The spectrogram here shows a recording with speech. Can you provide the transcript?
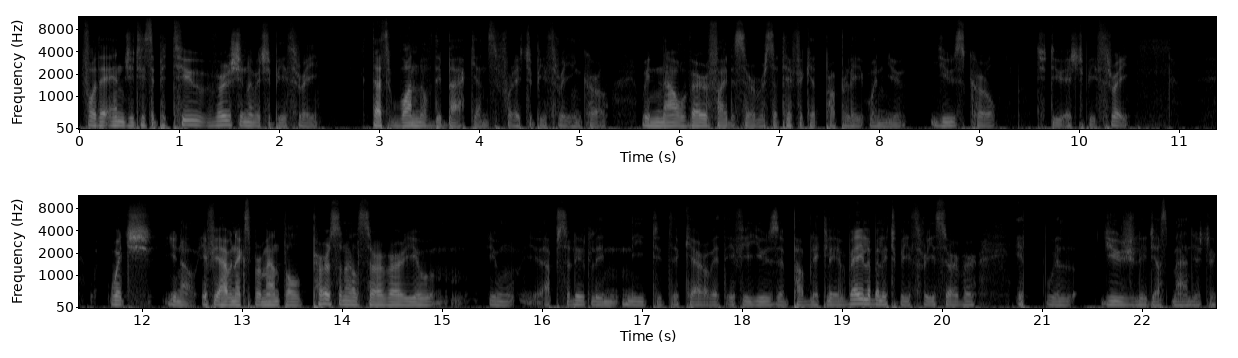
for the NGTCP2 version of HTTP3, that's one of the backends for HTTP3 in curl. We now verify the server certificate properly when you use curl to do HTTP3. Which, you know, if you have an experimental personal server, you you, you, absolutely need to take care of it. If you use a publicly available HTTP3 server, it will usually just magically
